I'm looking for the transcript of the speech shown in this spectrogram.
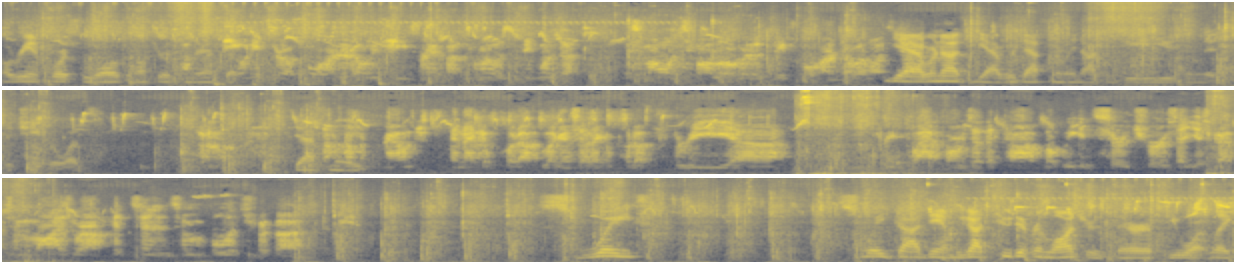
I'll reinforce the walls and I'll throw some ramps You up. only throw 400 over cheap ramp on some of big ones. Up. The small ones fall over, the big 400 ones. Yeah, we're not. Yeah, we're definitely not gonna be using the, the cheaper ones. Definitely. and I can put up, like I said, I can put up three, uh, three platforms at the top, but we can search first. I just got some MAAWS rockets and some bullets for the. Sweet. Sweet goddamn. We got two different launchers there. If you want, like,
